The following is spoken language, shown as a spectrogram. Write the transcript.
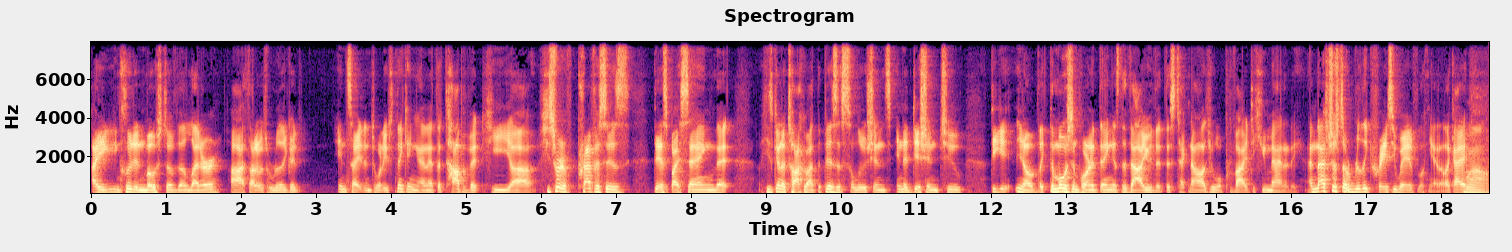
I included most of the letter. Uh, I thought it was a really good insight into what he was thinking. And at the top of it, he uh, he sort of prefaces this by saying that he's going to talk about the business solutions in addition to the you know like the most important thing is the value that this technology will provide to humanity. And that's just a really crazy way of looking at it. Like I Wow.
